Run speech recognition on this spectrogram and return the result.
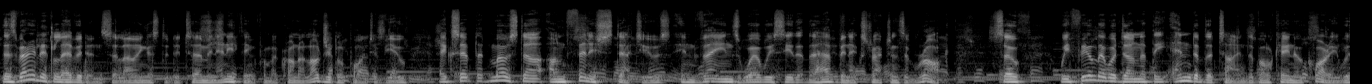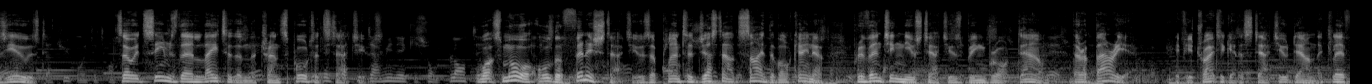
There's very little evidence allowing us to determine anything from a chronological point of view, except that most are unfinished statues in veins where we see that there have been extractions of rock. So we feel they were done at the end of the time the volcano quarry was used. So it seems they're later than the transported statues. What's more, all the finished statues are planted just outside the volcano, preventing new statues being brought down. They're a barrier. If you try to get a statue down the cliff,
